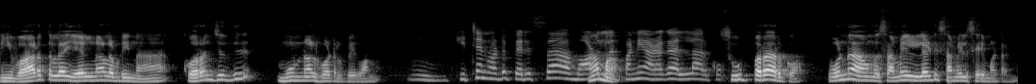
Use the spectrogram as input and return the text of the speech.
நீங்கள் வாரத்தில் ஏழு நாள் அப்படின்னா குறைஞ்சது மூணு நாள் ஹோட்டல் போயிடுவாங்க. கிச்சன் மட்டும் பெருசா ஆமா. மாடலர் பண்ணி அழகா எல்லாம் இருக்கும். சூப்பராக இருக்கும். ஒன்று அவங்க சமையல் இல்லாட்டி சமையல் செய்ய மாட்டாங்க.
